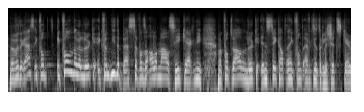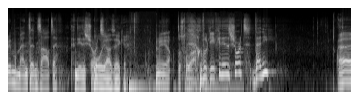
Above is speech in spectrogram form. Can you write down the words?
voor de rest, ik vond, ik vond het nog een leuke... Ik vind het niet de beste van ze allemaal, zeker niet. Maar ik vond het wel een leuke insteek had. En ik vond effectief dat er legit scary momenten in zaten. In deze short. Oh ja, zeker. Ja, dat is wel waar. Hoeveel geef je deze short, Danny? Eh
